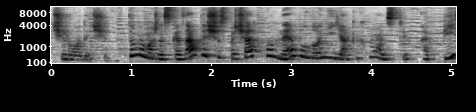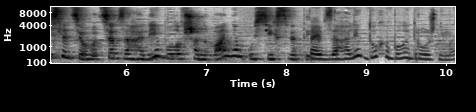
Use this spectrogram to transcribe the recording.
чи родичів. Тому можна сказати, що спочатку не було ніяких монстрів, а після цього це взагалі було вшануванням усіх святих. Та й взагалі духи були дружніми.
